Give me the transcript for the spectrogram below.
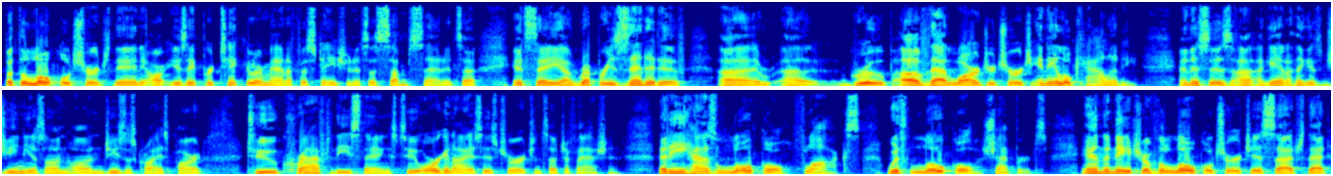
But the local church then are, is a particular manifestation. It's a subset. It's a it's a, a uh, representative uh, uh, group of that larger church in a locality. And this is uh, again, I think it's genius on on Jesus Christ's part to craft these things, to organize his church in such a fashion that he has local flocks with local shepherds. And the nature of the local church is such that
